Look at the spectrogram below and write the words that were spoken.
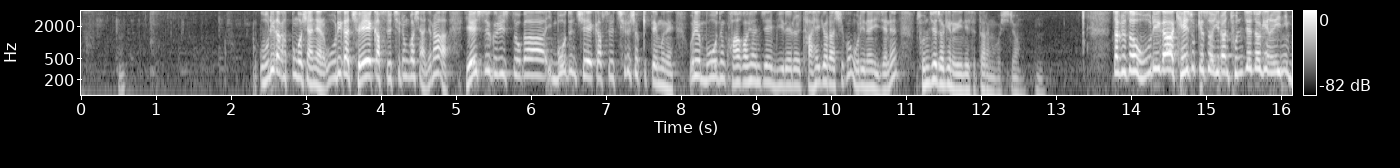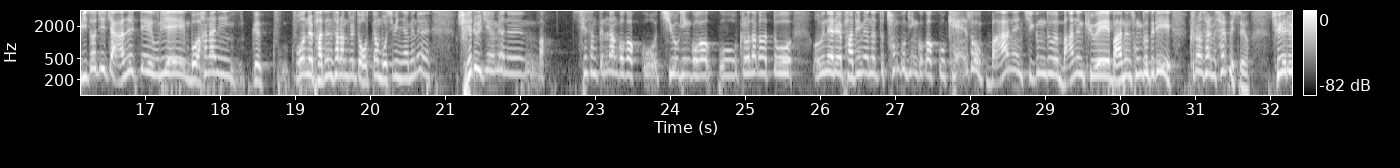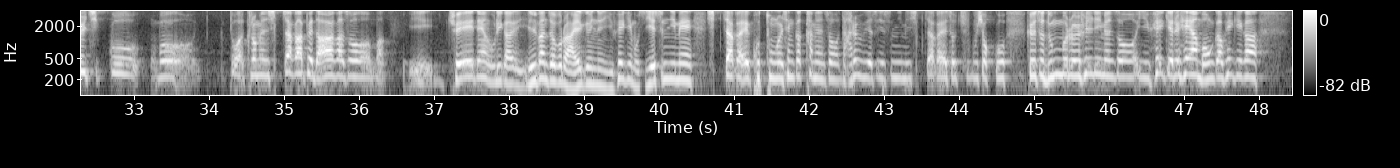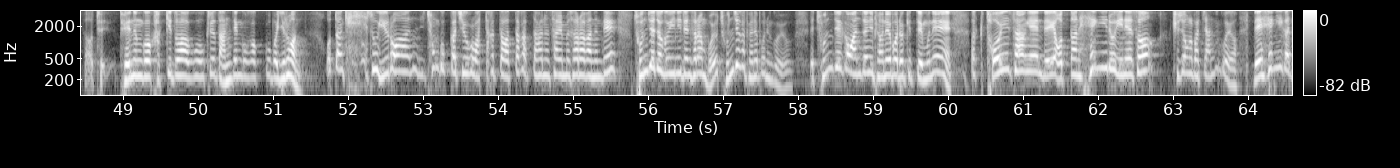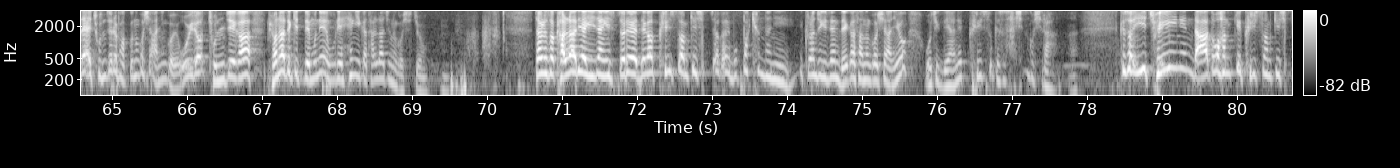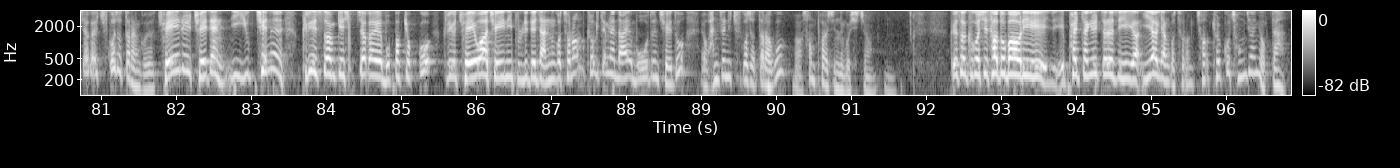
우리가 갚은 것이 아니라 우리가 죄의 값을 치른 것이 아니라 예수 그리스도가 모든 죄의 값을 치르셨기 때문에 우리의 모든 과거, 현재, 미래를 다 해결하시고 우리는 이제는 존재적인 의인이 됐다는 것이죠. 음. 자 그래서 우리가 계속해서 이런 존재적인 의인이 믿어지지 않을 때 우리의 뭐 하나님 그 구원을 받은 사람들도 어떤 모습이냐면은 죄를 지으면은 막 세상 끝난 것 같고 지옥인 것 같고 그러다가 또 은혜를 받으면 또 천국인 것 같고 계속 많은 지금도 많은 교회에 많은 성도들이 그런 삶을 살고 있어요. 죄를 짓고 뭐 또 그러면 십자가 앞에 나아가서 막 이 죄에 대한 우리가 일반적으로 알고 있는 이 회개 모습 예수님의 십자가의 고통을 생각하면서 나를 위해서 예수님이 십자가에서 죽으셨고 그래서 눈물을 흘리면서 이 회개를 해야 뭔가 회개가 어, 되, 는 것 같기도 하고 그래도 안 된 것 같고 뭐 이런 어떤 계속 이러한 천국과 지옥을 왔다 갔다 왔다 갔다 하는 삶을 살아가는데 존재적 의인이 된 사람은 뭐예요? 존재가 변해버린 거예요. 존재가 완전히 변해버렸기 때문에 더 이상의 내 어떤 행위로 인해서 규정을 받지 않는 거예요. 내 행위가 내 존재를 바꾸는 것이 아닌 거예요. 오히려 존재가 변화됐기 때문에 우리의 행위가 달라지는 것이죠. 자 그래서 갈라디아 2장 20절에 내가 그리스도 함께 십자가에 못 박혔나니 그런즉 이제는 내가 사는 것이 아니요 오직 내 안에 그리스도께서 사시는 것이라. 그래서 이 죄인인 나도 함께 그리스도 함께 십자가에 죽어졌다는 거예요. 죄를 죄된 이 육체는 그리스도 함께 십자가에 못 박혔고 그리고 죄와 죄인이 분리되지 않는 것처럼 그렇기 때문에 나의 모든 죄도 완전히 죽어졌다라고 어, 선포할 수 있는 것이죠. 음. 그래서 그것이 사도 바울이 8장 1절에서 이야기한 것처럼 결코 정죄함이 없다.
